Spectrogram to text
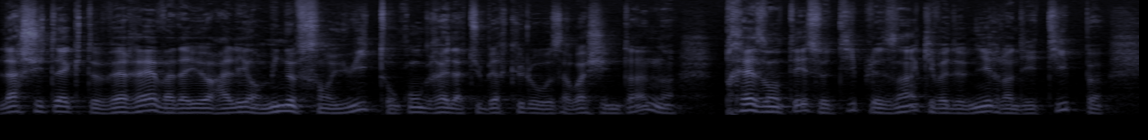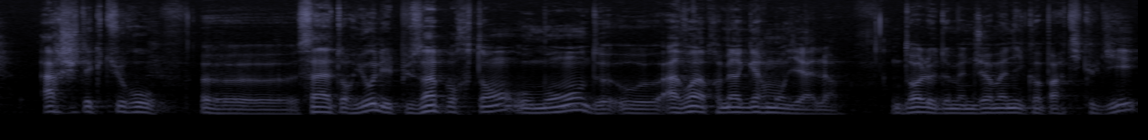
L'architecte Verret va d'ailleurs aller en 1908 au congrès de la tuberculose à Washington présenter ce type les uns qui va devenir l'un des types architecturaux sanatoriaux les plus importants au monde avant la Première Guerre mondiale dans le domaine germanique en particulier,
